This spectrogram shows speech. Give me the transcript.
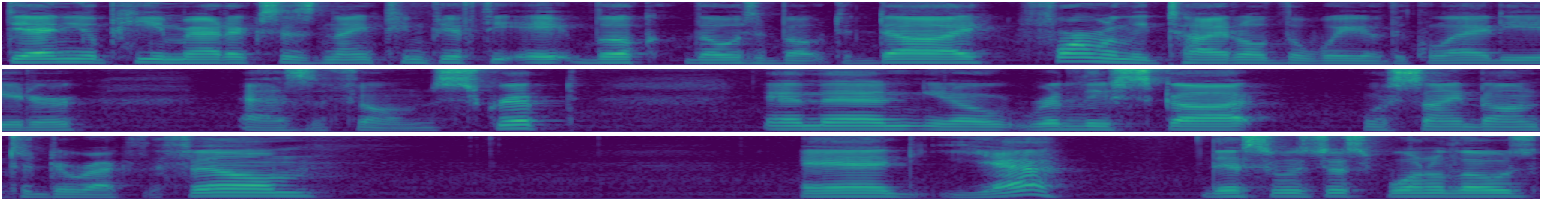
Daniel P. Maddox's 1958 book, Those About to Die, formerly titled The Way of the Gladiator, as the film's script. And then, you know, Ridley Scott was signed on to direct the film. And yeah, this was just one of those,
